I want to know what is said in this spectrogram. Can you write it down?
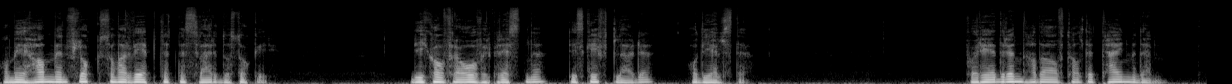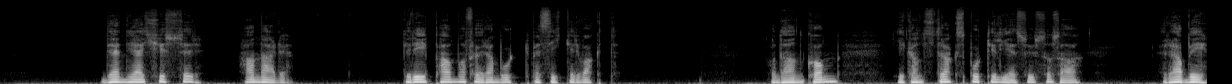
og med ham en flokk som var væpnet med sverd og stokker. De kom fra overprestene, de skriftlærde og de eldste. Forræderen hadde avtalt et tegn med dem. Den jeg kysser, han er det. Grip ham og før ham bort med sikker vakt. Og da han kom, gikk han straks bort til Jesus og sa, Rabbi,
